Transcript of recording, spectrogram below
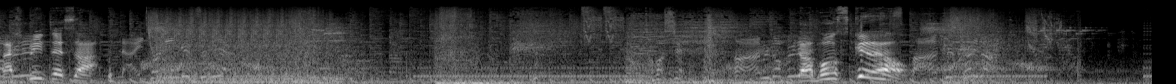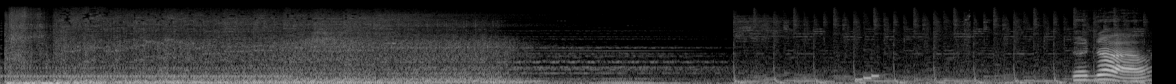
Let's speed this up. Double skill! You know,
